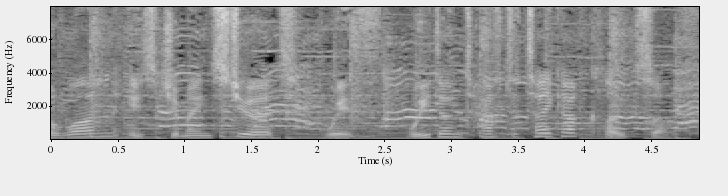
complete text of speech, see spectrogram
Number one is Jermaine Stewart with We Don't Have to Take Our Clothes Off.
